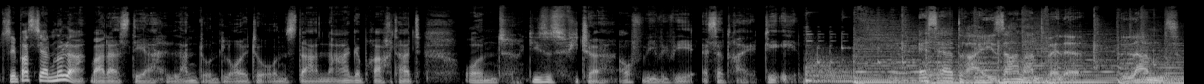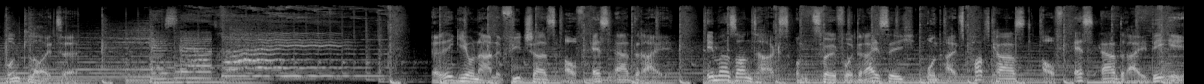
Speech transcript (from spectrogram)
Sebastian Müller war das, der Land und Leute uns da nahegebracht hat und dieses Feature auf www.sr3.de. SR3 Saarlandwelle. Land und Leute. SR3. Regionale Features auf SR3. Immer sonntags um 12.30 Uhr und als Podcast auf sr3.de.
